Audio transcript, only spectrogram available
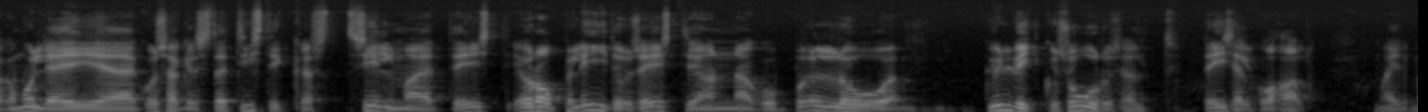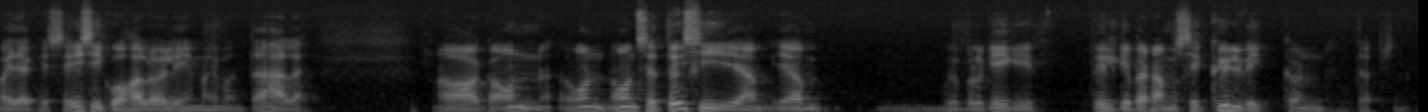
aga mul jäi äh, kusagil statistikast silma, et Eesti, Euroopa Liidus Eesti on nagu põllu külviku suuruselt teisel kohal. ma ei, ma ei tea, kes see esikohal oli, ma ei pannud tähele. aga on, on, on see tõsi ja, ja võib-olla keegi tõlgib ära, mis see külvik on täpselt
